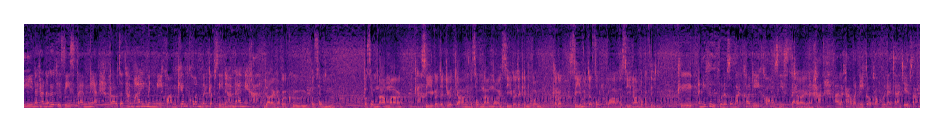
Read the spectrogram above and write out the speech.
นี้นะคะ นั่นก็คือสีสแตมป์เนี่ยเราจะทำให้มันมีความเข้มข้นเหมือนกับสีน้ำได้ไหมคะ ได้ครับก็คือผสมผสมน้ำมาก ค่ะ สีก็จะเจือจางผสมน้ำน้อยสีก็จะเข้มข้น แล้วก็สีมันจะสดกว่าสีน้ำปกติ คืออันนี้คือคุณสมบัติข้อดีของสีสแตมใช่ ป์นะคะเอาละค่ะวันนี้ก็ขอบคุณอาจารย์จิรศักดิ์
